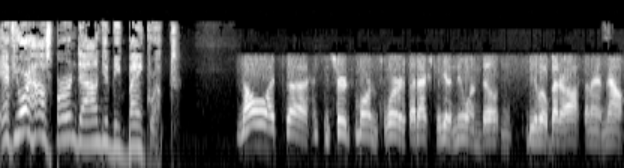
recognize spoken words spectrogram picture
If your house burned down, you'd be bankrupt. No, it's uh, it's insured for more than it's worth. I'd actually get a new one built and be a little better off than I am now.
